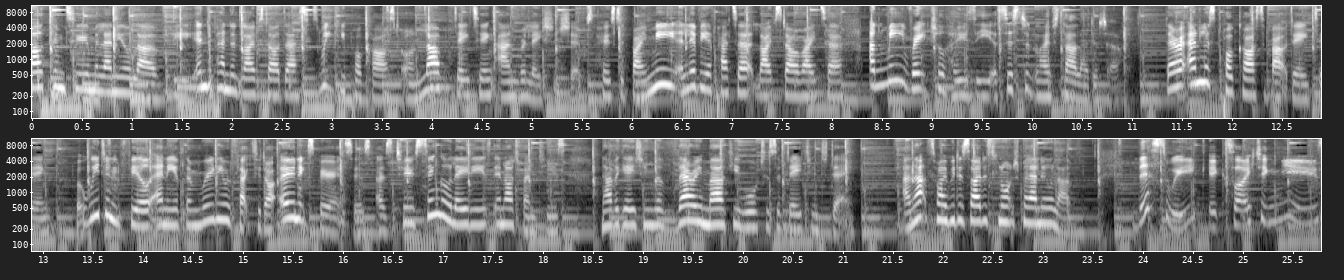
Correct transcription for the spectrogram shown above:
welcome to Millennial Love, the Independent Lifestyle Desk's weekly podcast on love, dating, and relationships, hosted by me, Olivia Petter, lifestyle writer. And me, Rachel Hosie, assistant lifestyle editor. There are endless podcasts about dating, but we didn't feel any of them really reflected our own experiences as two single ladies in our 20s navigating the very murky waters of dating today. And that's why we decided to launch Millennial Love. This week, exciting news,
